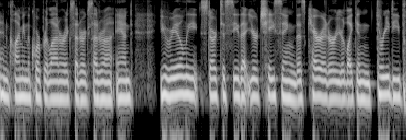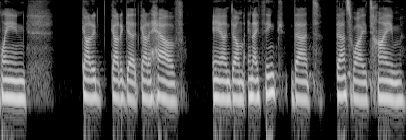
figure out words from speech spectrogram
and climbing the corporate ladder, et cetera, et cetera. And you really start to see that you're chasing this carrot, or you're like in 3D plane. Gotta, gotta get, gotta have, and um, and I think that that's why time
